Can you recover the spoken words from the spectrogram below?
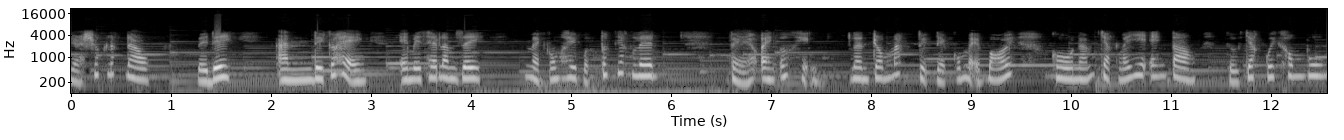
ra sức lắc đầu. Về đi, anh đi có hẹn, em đi theo làm gì? Mẹ Ngôn Hy bực tức nhắc lên. Vẻ oan ức hiện lên trong mắt tuyệt đẹp của mẹ bói, cô nắm chặt lấy dây an toàn, tự chắc quyết không buông.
